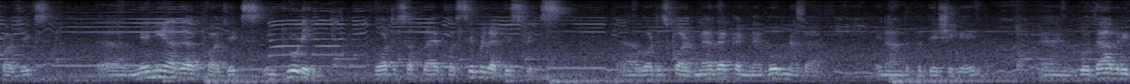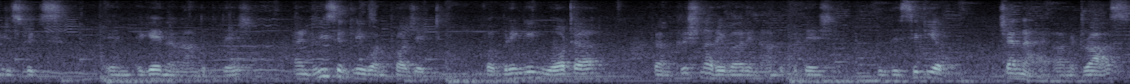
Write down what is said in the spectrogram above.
projects, many other projects, including water supply for similar districts, what is called Medak and Mehboob in Andhra Pradesh again, and Godavari districts in again in Andhra Pradesh, and recently one project for bringing water from Krishna River in Andhra Pradesh to the city of Chennai or Madras,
